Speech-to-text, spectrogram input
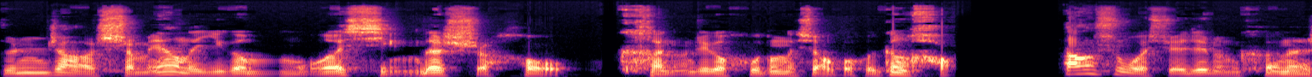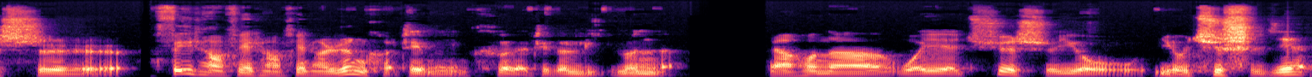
遵照什么样的一个模型的时候，可能这个互动的效果会更好。当时我学这门课呢，是非常非常非常认可这门课的这个理论的。然后呢，我也确实有有去实践。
